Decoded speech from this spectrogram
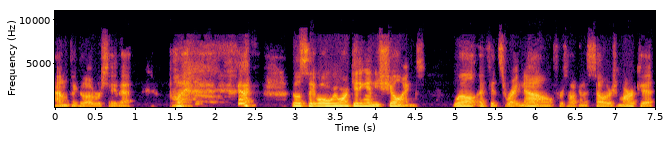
I don't think they'll ever say that, but they'll say, well, we weren't getting any showings. Well, if it's right now, if we're talking a seller's market,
